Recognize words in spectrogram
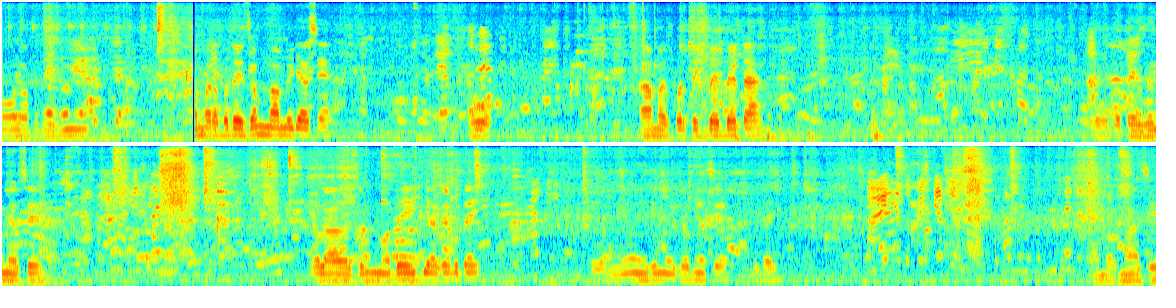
ઓલા બધા જમે. જમવા મળ્યા છે. ઓ આ અમારા પ્રતિકભાઈ બેટા બધા જમ્યા છે. ઓલા જમવા બે ગયા છે બધા તો અહીં રીને જમે છે બધા અમારમાં છે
